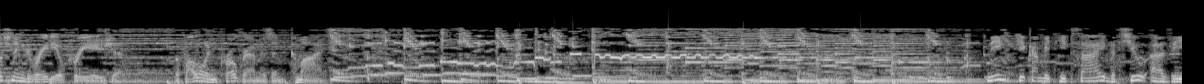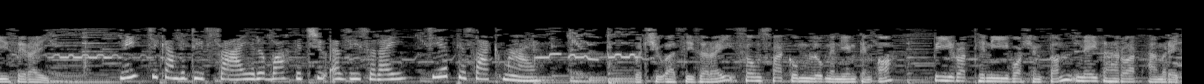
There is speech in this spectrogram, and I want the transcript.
listening to Radio Free Asia. The following program is in Khmer. នេះជាកម្មវិធីផ្សាយវិទ្យុអាស៊ីសេរីនេះជាកម្មវិធីផ្សាយរបស់ Vuthu Azizi Saray ជាភាសាខ្មែរវិទ្យុអាស៊ីសេរីសូមស្វាគមន៍លោកអ្នកនាងទាំងអស់ពីរដ្ឋធានី Washington នៃសហរដ្ឋអាមេរិក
